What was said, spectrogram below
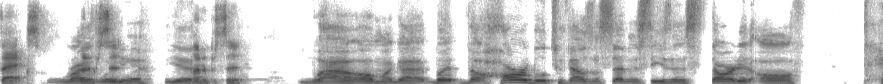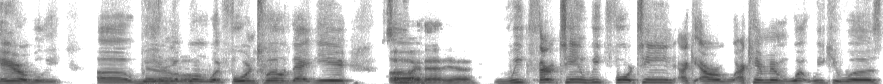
facts. Right. 100%. yeah. Yeah. Hundred percent. Wow. Oh my God. But the horrible 2007 season started off terribly. Uh, we ended up going what four and twelve that year. Something Uh, like that, yeah. Week 13, week 14, I, or I can't remember what week it was.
